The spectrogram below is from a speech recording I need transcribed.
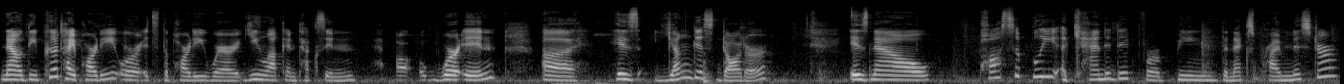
Now, the Pheu Thai Party, or it's the party where Yingluck and Thaksin uh, were in, uh, his youngest daughter is now possibly a candidate for being the next prime minister.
